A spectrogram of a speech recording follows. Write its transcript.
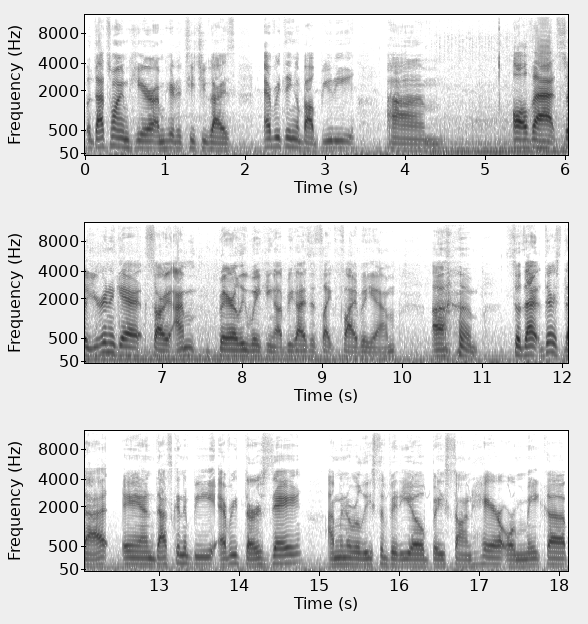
but that's why I'm here. I'm here to teach you guys everything about beauty, um, all that. So you're gonna get, sorry, I'm barely waking up. You guys, it's like 5 a.m. Um, so that there's that, and that's gonna be every Thursday. I'm gonna release a video based on hair or makeup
